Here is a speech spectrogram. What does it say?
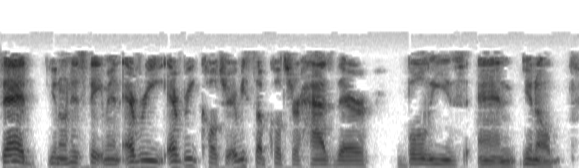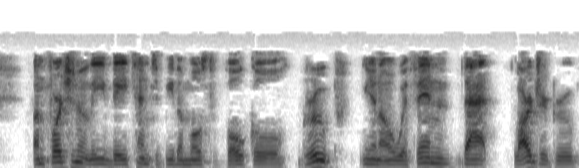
said, you know, in his statement, every every culture, every subculture has their bullies, and you know. Unfortunately, they tend to be the most vocal group, you know, within that larger group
